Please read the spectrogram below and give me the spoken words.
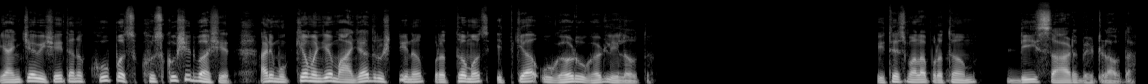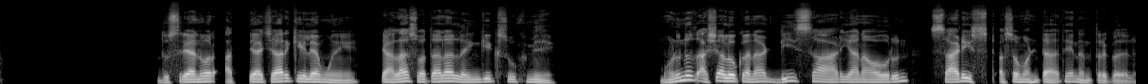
यांच्याविषयी त्यानं खूपच खुसखुशीत भाषेत आणि मुख्य म्हणजे माझ्या दृष्टीनं प्रथमच इतक्या उघड-उघड लिहिलं होतं. इथेच मला प्रथम डी साड भेटला होता. दुसऱ्यांवर अत्याचार केल्यामुळे त्याला स्वतःला लैंगिक सुख मिळे. म्हणूनच अशा लोकांना डी साड या नावावरून साडिस्ट असं म्हणतात हे नंतर कळलं.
